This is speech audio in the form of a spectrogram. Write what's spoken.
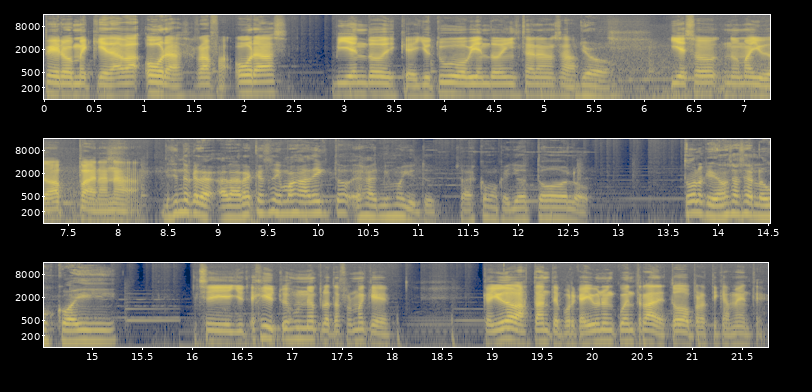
Pero me quedaba horas, Rafa, horas viendo que YouTube o viendo Instagram, o sea, Yo. y eso no me ayudaba para nada. Diciendo que la- a la red que soy más adicto es al mismo YouTube. O sea, es como que yo todo lo. Todo lo que yo no sé hacer lo busco ahí. Sí, es que YouTube es una plataforma que, que ayuda bastante porque ahí uno encuentra de todo prácticamente.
